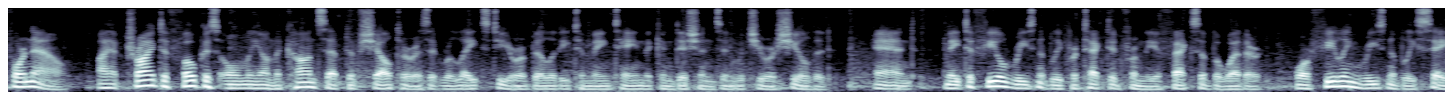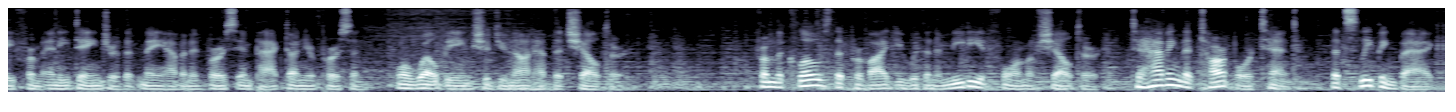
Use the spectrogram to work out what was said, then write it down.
For now, I have tried to focus only on the concept of shelter as it relates to your ability to maintain the conditions in which you are shielded, and, made to feel reasonably protected from the effects of the weather, or feeling reasonably safe from any danger that may have an adverse impact on your person, or well-being should you not have that shelter. From the clothes that provide you with an immediate form of shelter, to having that tarp or tent, that sleeping bag,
